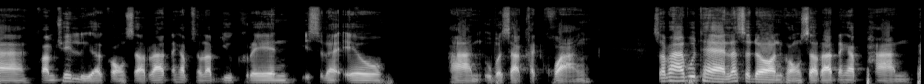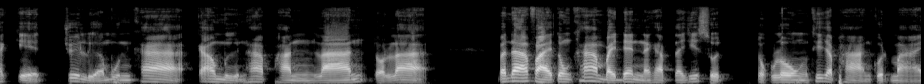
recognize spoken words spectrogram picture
าความช่วยเหลือของสหรัฐนะครับสำหรับยูเครน อิสราเอล ผ่านอุปสรรคขัดขวาง สภาผู้แทนราษฎรของสหรัฐนะครับผ่านแพ็กเกจช่วยเหลือมูลค่า 95,000 ล้านดอลลาร์ บรรดาฝ่ายตรงข้ามไบเดนนะครับในที่สุดตกลงที่จะผ่านกฎหมาย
